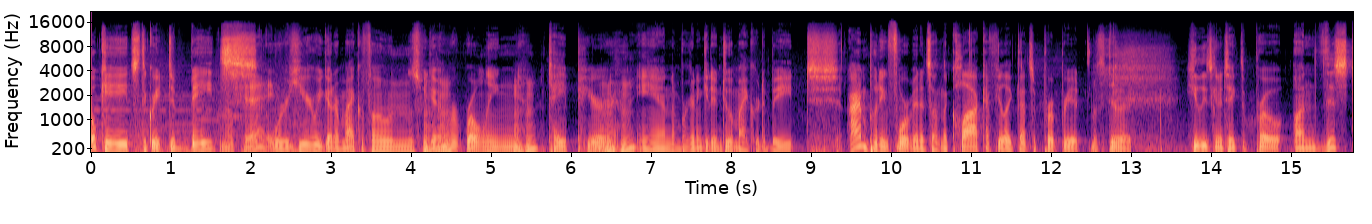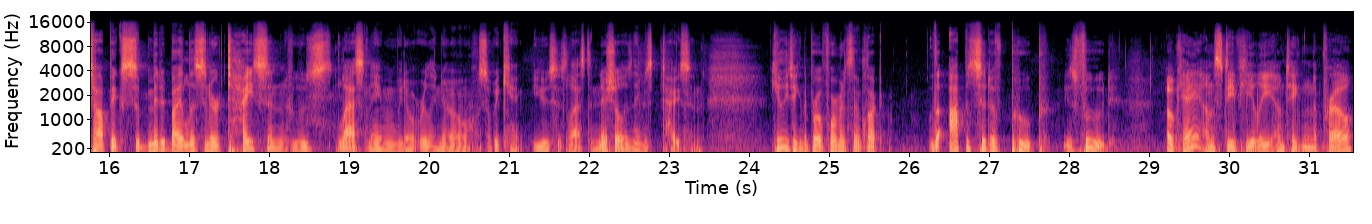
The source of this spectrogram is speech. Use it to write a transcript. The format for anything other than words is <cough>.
Okay, it's the great debates. Okay. We're here. We got our microphones. We got mm-hmm. we're rolling mm-hmm. tape here, mm-hmm. and we're gonna get into a micro debate. I'm putting four minutes on the clock. I feel like that's appropriate. Let's do it. Healy's going to take the pro on this topic submitted by listener Tyson, whose last name we don't really know, so we can't use his last initial. His name is Tyson. Healy taking the pro, four minutes on the clock. The opposite of poop is food. Okay, I'm Steve Healy. I'm taking the pro.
